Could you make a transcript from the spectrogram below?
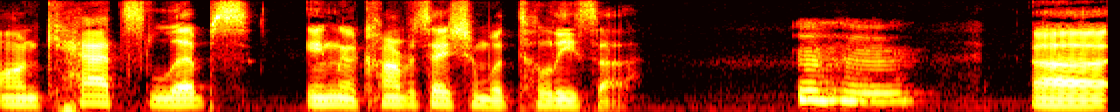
on Kat's lips in a conversation with Talisa. Mm-hmm. Uh,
